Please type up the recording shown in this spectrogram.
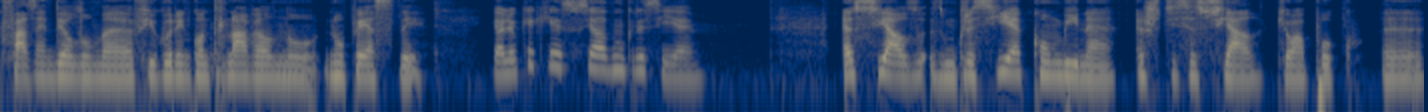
que fazem dele uma figura incontornável no, no PSD. E olha, o que é que é a social-democracia? A social-democracia combina a justiça social, que eu há pouco. Uh,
